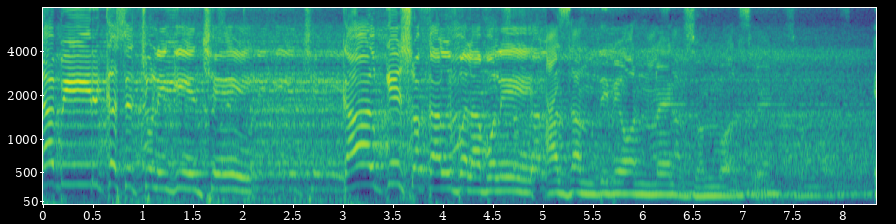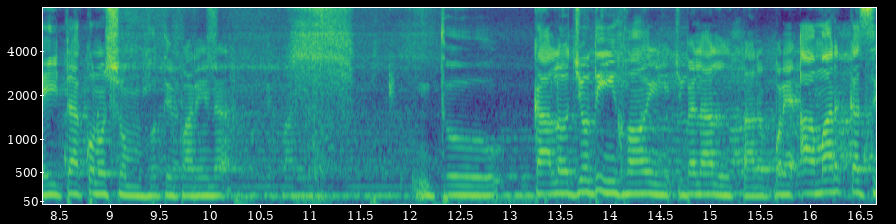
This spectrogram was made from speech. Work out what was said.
নাবির কাছে চলে গিয়েছে। কালকে সকালবেলা বলে আজান দেবে অন্য একজন। এইটা কোনো সম হতে পারে না। কিন্তু কালো যদি হয় বেলাল, তারপরে আমার কাছে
